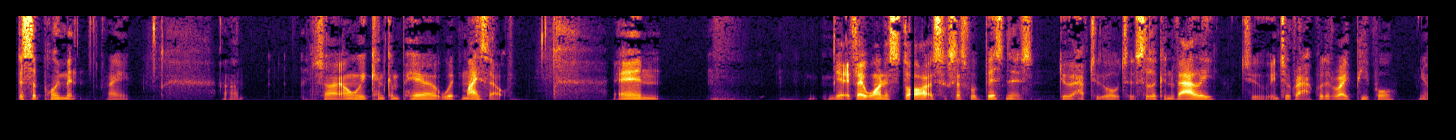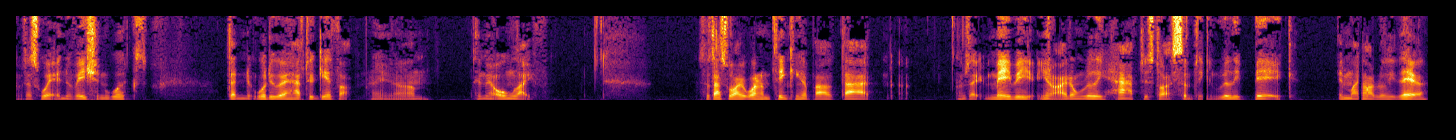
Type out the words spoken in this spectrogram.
disappointment, right? Um, so I only can compare with myself. And yeah, if I want to start a successful business, do I have to go to Silicon Valley to interact with the right people? You know, that's where innovation works. Then what do I have to give up, right? Um, in my own life. So that's why when I'm thinking about that, I was like, maybe you know, I don't really have to start something really big. It might not really there,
